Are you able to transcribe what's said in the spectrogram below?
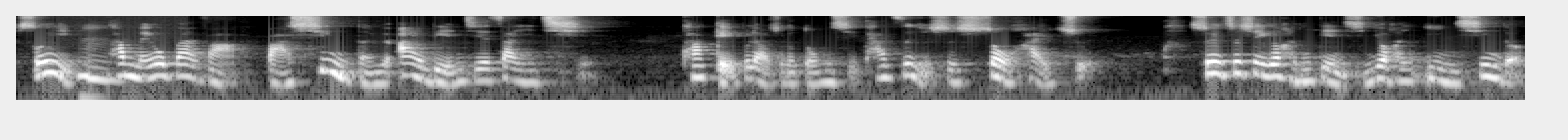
所以她没有办法。把性等于爱连接在一起，他给不了这个东西，他自己是受害者，所以这是一个很典型又很隐性的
